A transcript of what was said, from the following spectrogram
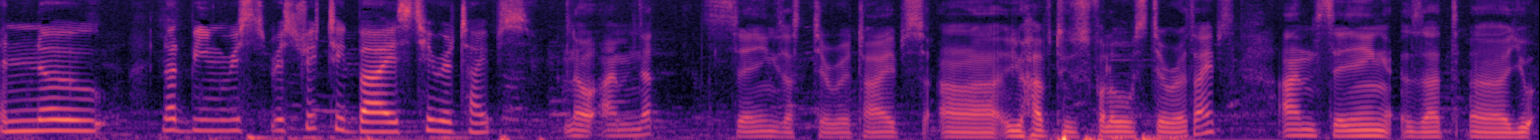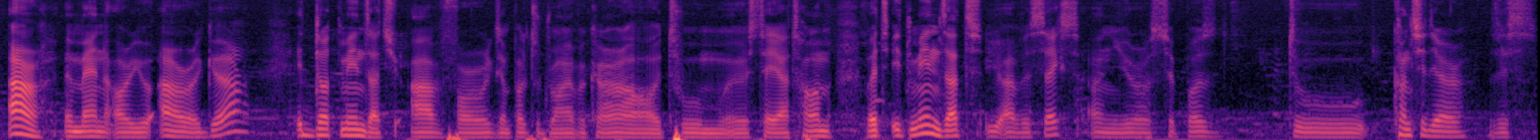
and no, not being res- restricted by stereotypes. No, I'm not saying that stereotypes are you have to follow stereotypes. I'm saying that uh, you are a man or you are a girl. It don't mean that you have, for example, to drive a car or to uh, stay at home, but it means that you have a sex and you're supposed to consider this.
